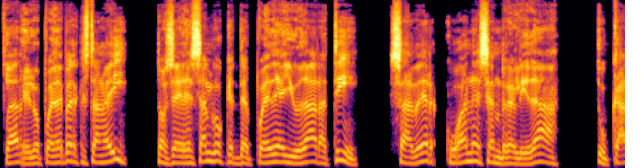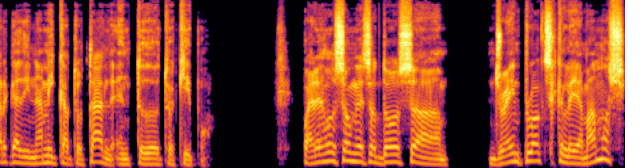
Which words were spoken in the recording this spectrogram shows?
Claro. Y lo puedes ver que están ahí. Entonces, es algo que te puede ayudar a ti saber cuál es en realidad tu carga dinámica total en todo tu equipo. Para eso son esos dos ah, drain plugs que le llamamos,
